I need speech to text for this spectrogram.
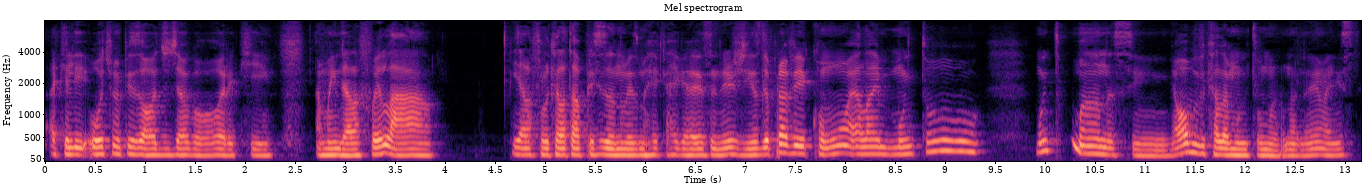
aquele último episódio de agora que a mãe dela foi lá e ela falou que ela tava precisando mesmo recarregar as energias. Deu pra ver como ela é muito, muito humana, assim. Óbvio que ela é muito humana, né? Mas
